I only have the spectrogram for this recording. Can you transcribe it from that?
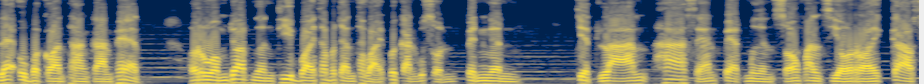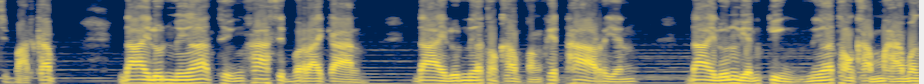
และอุปกรณ์ทางการแพทย์ รวมยอดเงินที่บอยท่าประจันถวายเพื่อการกุศลเป็นเงิน7ล้าน5แสน8หมื่น2,490 บาทครับ ได้ลุ้นเนื้อถึง 50 รายการ ได้ลุ้นเนื้อทองคำฝังเพชร 5 เหรียญ ได้ลุ้นเหรียญกิ่ง เนื้อทองคำมหามวล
